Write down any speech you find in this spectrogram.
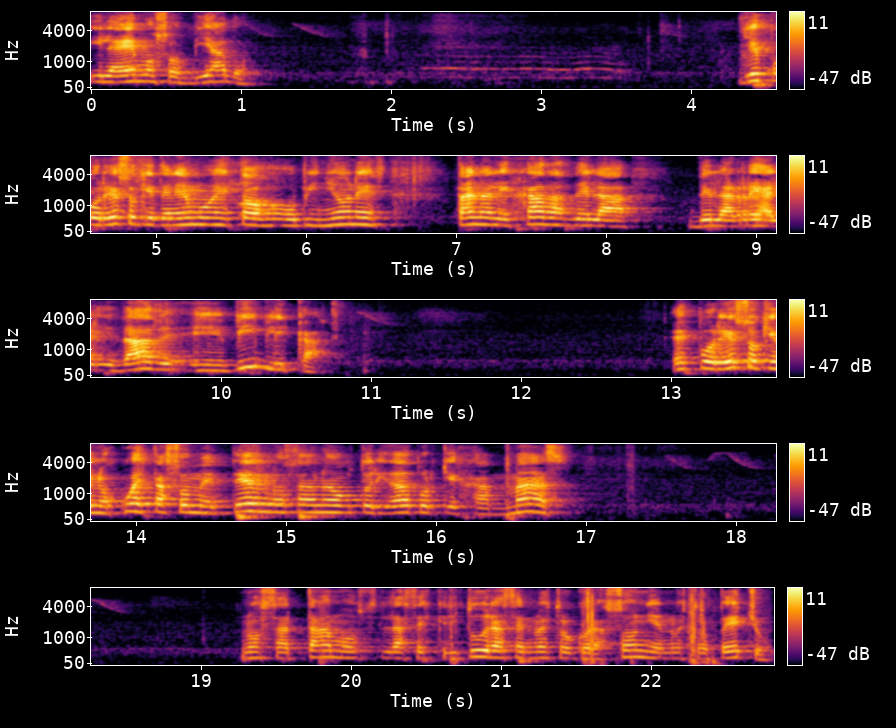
y la hemos obviado. Y es por eso que tenemos estas opiniones tan alejadas de la, de la realidad eh, bíblica. Es por eso que nos cuesta someternos a una autoridad porque jamás nos atamos las escrituras en nuestro corazón y en nuestro pecho.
